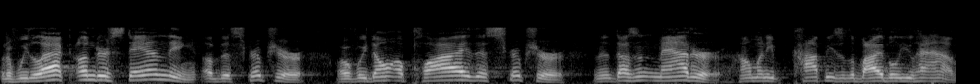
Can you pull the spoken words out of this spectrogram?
But if we lack understanding of the scripture, or if we don't apply this scripture, and it doesn't matter how many copies of the Bible you have.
